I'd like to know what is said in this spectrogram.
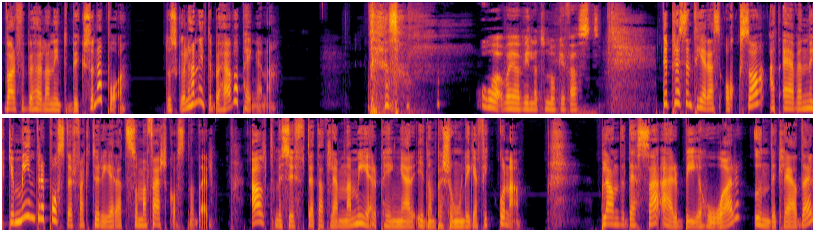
varför behöll han inte byxorna på? Då skulle han inte behöva pengarna. Åh, vad jag vill att hon åker fast. Det presenteras också att även mycket mindre poster fakturerats som affärskostnader. Allt med syftet att lämna mer pengar i de personliga fickorna. Bland dessa är bh, underkläder,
